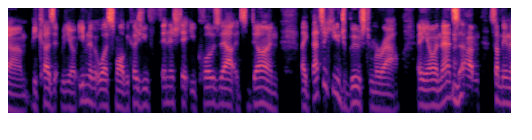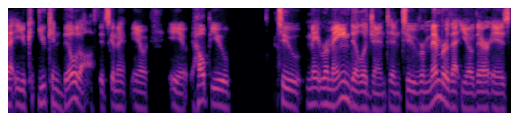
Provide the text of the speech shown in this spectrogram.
um, because it, you know even if it was small because you finished it you closed it out it's done like that's a huge boost to morale you know and that's um, something that you can, you can build off. It's going to you know, you know help you to may, remain diligent and to remember that you know there is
